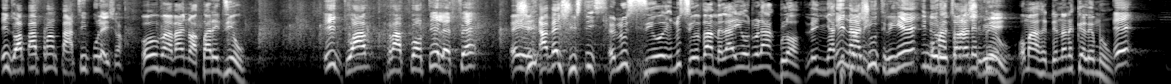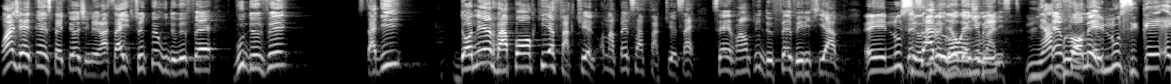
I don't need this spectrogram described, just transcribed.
Ils ne doivent pas prendre parti pour les gens. womava nɔ akpa ɖe dzi o Ils doivent rapporter les faits Et- ju- avec justice. Ils n'ajoutent rien, ils ne naneke rien. o womaɖe naneke le me o Et moi, j'ai été inspecteur général. Ça ce que vous devez faire, vous devez, c'est-à-dire, donner un rapport qui est factuel. On appelle ça factuel. C'est rempli de faits vérifiables. Eye nu C'est ça le rôle des journalistes. Informer. enu si ke Ce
